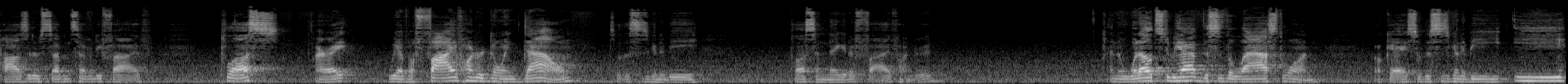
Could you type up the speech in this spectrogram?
positive 775, plus, all right, we have a 500 going down, so this is going to be plus a negative 500. And then what else do we have? This is the last one. Okay, so this is going to be E,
